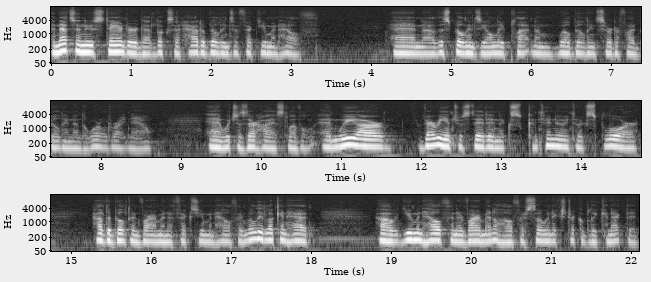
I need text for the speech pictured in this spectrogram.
And that's a new standard that looks at how do buildings affect human health. And uh, this building is the only platinum WELL building certified building in the world right now, and which is their highest level. And we are very interested in ex- continuing to explore how the built environment affects human health and really looking at how human health and environmental health are so inextricably connected.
